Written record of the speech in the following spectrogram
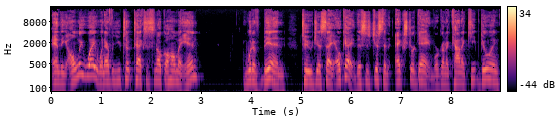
And the only way, whenever you took Texas and Oklahoma in, would have been to just say, okay, this is just an extra game. We're going to kind of keep doing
